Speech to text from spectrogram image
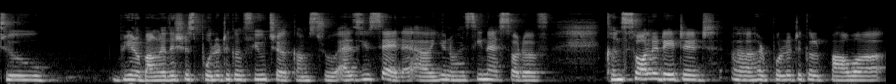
to you know Bangladesh's political future comes through. As you said, uh, you know Hasina has sort of consolidated uh, her political power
